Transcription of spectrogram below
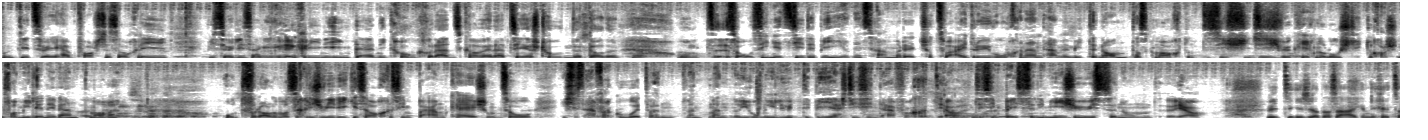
Und die zwei haben fast so ein bisschen, wie soll ich sagen, eine kleine interne Konkurrenz gehabt, wer hat zuerst 100, oder? Ja. Und so sind jetzt die dabei und jetzt haben wir jetzt schon zwei, drei Wochenende haben wir miteinander das gemacht und das ist, das ist wirklich noch lustig. Du kannst ein Familienevent machen und vor allem, was ein bisschen schwierige Sachen sind, Baumcache und so, ist es einfach gut, wenn, wenn, wenn du noch junge Leute dabei hast, die sind einfach, ja, die sind besser im Einschiessen und ja, Witzig ist ja, dass eigentlich jetzt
